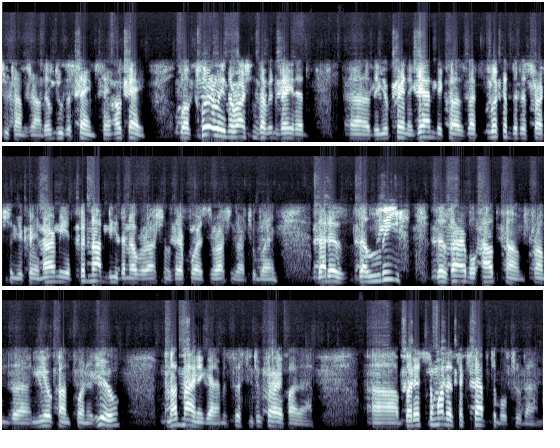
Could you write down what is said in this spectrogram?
two times around. They'll do the same, saying, okay, well, clearly the Russians have invaded uh, the Ukraine again because let's look at the destruction of the Ukrainian army. It could not be the Novo-Russians, therefore it's the Russians are to blame. That is the least desirable outcome from the neocon point of view. Not mine again, I'm insisting to clarify that. Uh, but it's the one that's acceptable to them.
